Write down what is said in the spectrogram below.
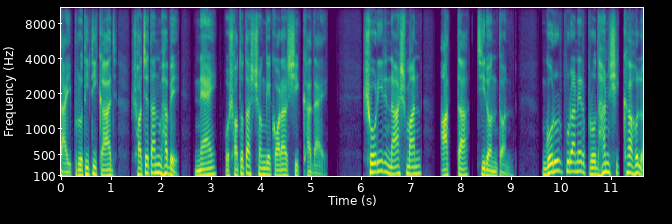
তাই প্রতিটি কাজ সচেতনভাবে ন্যায় ও সততার সঙ্গে করার শিক্ষা দেয়। শরীর নাশমান, আত্মা চিরন্তন। গরুর পুরাণের প্রধান শিক্ষা হল,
